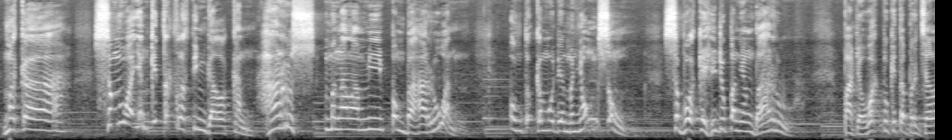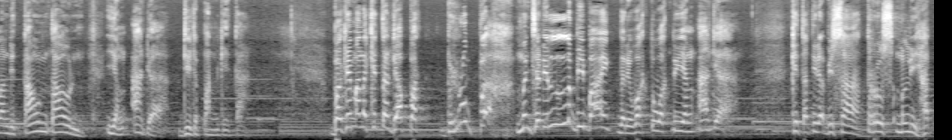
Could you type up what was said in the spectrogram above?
maka semua yang kita telah tinggalkan harus mengalami pembaharuan untuk kemudian menyongsong sebuah kehidupan yang baru pada waktu kita berjalan di tahun-tahun yang ada di depan kita. Bagaimana kita dapat berubah menjadi lebih baik dari waktu-waktu yang ada. Kita tidak bisa terus melihat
